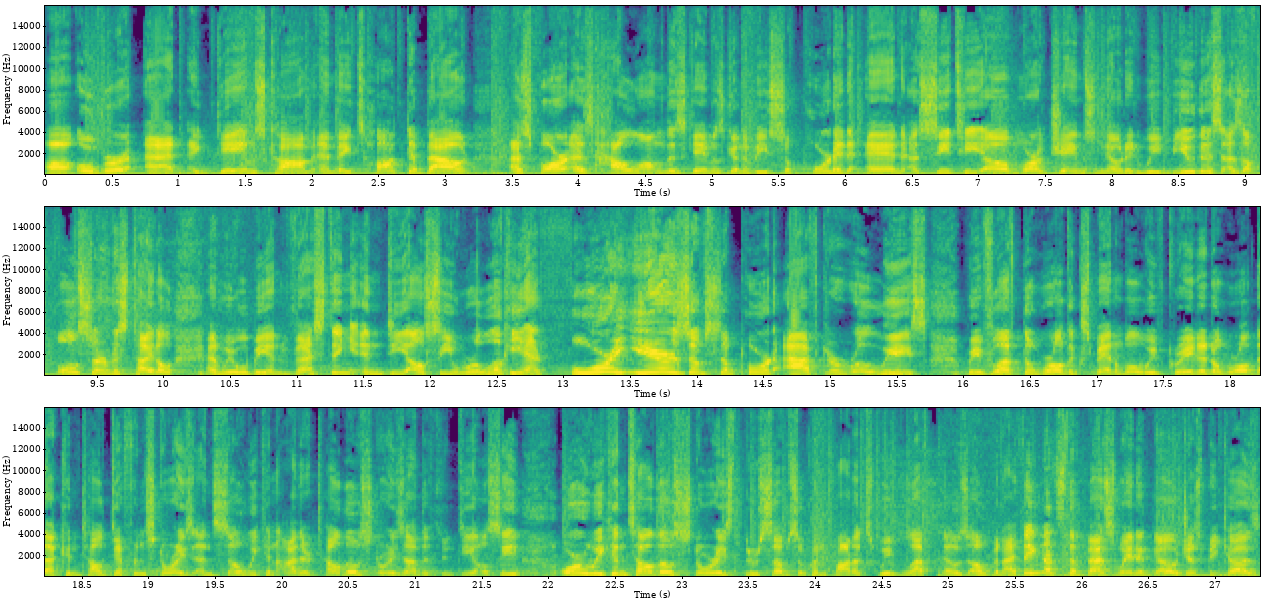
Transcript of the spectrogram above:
uh, over at Gamescom, and they talked about as far as how long this game is going to be supported. And a CTO, Mark James, noted, We view this as a full service title, and we will be investing in DLC. We're looking at four years of support after release. We've left the world expandable. We've created a world that can tell different stories, and so we can either tell those stories either through DLC or we can tell those stories through subsequent products. We've left those open. I think that's the best way to go just because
